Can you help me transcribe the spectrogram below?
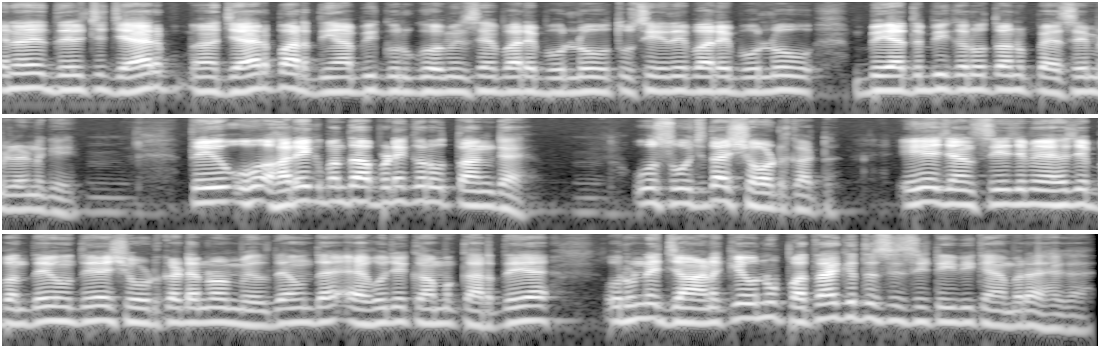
ਇਹਨਾਂ ਦੇ ਦਿਲ 'ਚ ਜ਼ਹਿਰ ਜ਼ਹਿਰ ਭਰਦੀਆਂ ਵੀ ਗੁਰੂ ਗੋਬਿੰਦ ਸਿੰਘ ਬਾਰੇ ਬੋਲੋ ਤੁਸੀਂ ਇਹਦੇ ਬਾਰੇ ਬੋਲੋ ਬੇਅਦਬੀ ਕਰੋ ਤੁਹਾਨੂੰ ਪੈਸੇ ਮਿਲਣਗੇ। ਤੇ ਉਹ ਹਰ ਇੱਕ ਬੰਦਾ ਆਪਣੇ ਘਰੋਂ ਤੰਗ ਹੈ। ਉਹ ਸੋਚਦਾ ਸ਼ਾਰਟਕਟ। ਇਹ ਏਜੰਸੀ ਜਿਵੇਂ ਇਹੋ ਜਿਹੇ ਬੰਦੇ ਹੁੰਦੇ ਆ ਸ਼ਾਰਟਕਟ ਇਹਨਾਂ ਨੂੰ ਮਿਲਦਾ ਹੁੰਦਾ ਇਹੋ ਜਿਹੇ ਕੰਮ ਕਰਦੇ ਆ ਔਰ ਉਹਨੇ ਜਾਣ ਕੇ ਉਹਨੂੰ ਪਤਾ ਕਿ ਤੇ ਸੀਸੀਟੀਵੀ ਕੈਮਰਾ ਹੈਗਾ।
